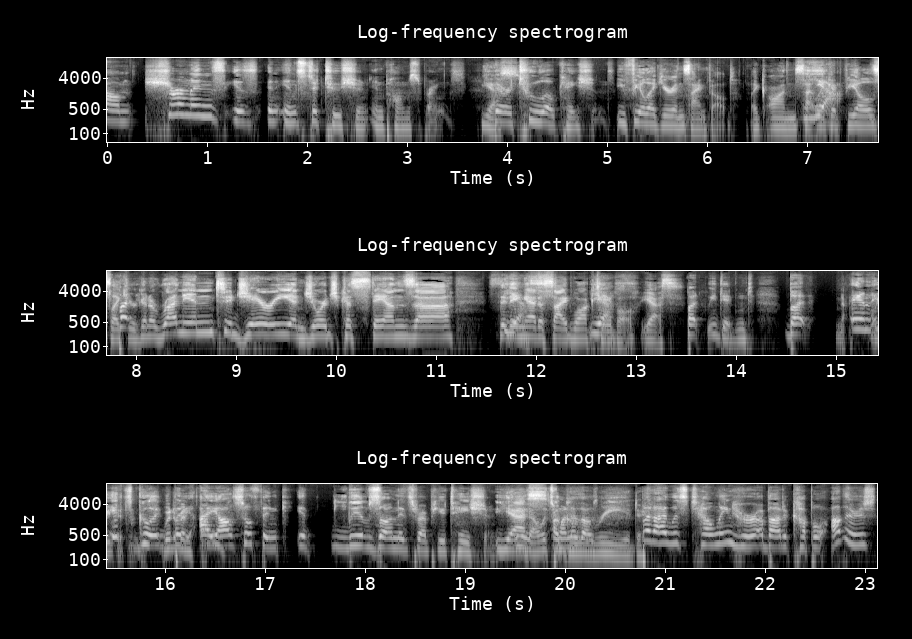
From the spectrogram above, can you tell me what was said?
um, Sherman's is an institution in Palm Springs. Yes. There are two locations. you feel like you're in Seinfeld, like on set. Like it feels like but- you're going to run into Jerry and George Costanza sitting Yes. at a sidewalk Yes. table. Yes. But we didn't. But and it's didn't. good, Would've but I also think it lives on its reputation. Yes, you know, it's one of those. But I was telling her about a couple others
